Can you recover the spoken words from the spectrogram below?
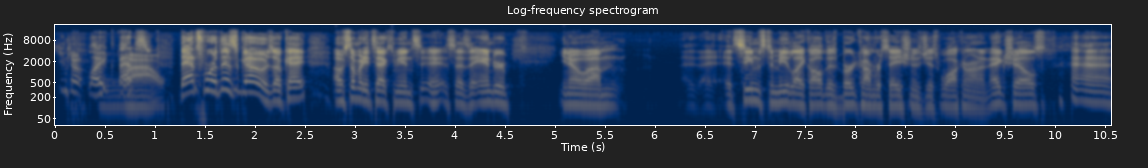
you know like that's Wow. that's where this goes. Okay. Oh, somebody texts me and says Andrew, you know, um, it seems to me like all this bird conversation is just walking around on eggshells. uh,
